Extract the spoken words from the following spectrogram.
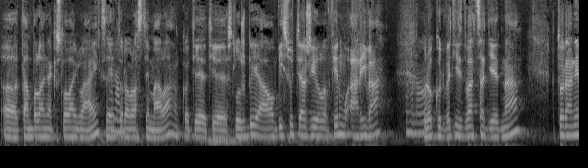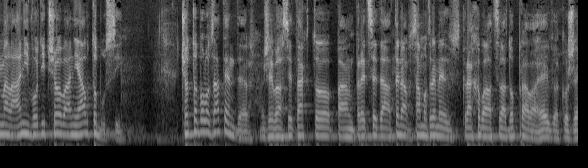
Uh, tam bola nejaká Slovak Lines, ktorá vlastne mala ako tie, tie služby a on vysúťažil firmu Arriva Ano. v roku 2021, ktorá nemala ani vodičov, ani autobusy. Čo to bolo za tender? Že vlastne takto pán predseda, teda samozrejme skrachovala celá doprava, hej, akože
